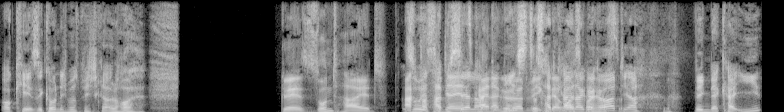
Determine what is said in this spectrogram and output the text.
Okay, Sekunde, ich muss mich gerade. Gesundheit. Ach, so, das hat ja jetzt keiner gehört. Das hat keiner gehört, ja. Wegen der KI.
